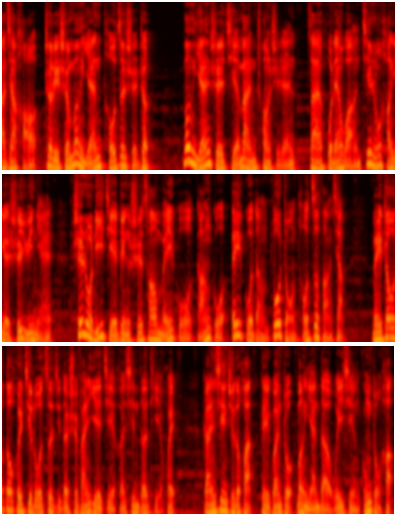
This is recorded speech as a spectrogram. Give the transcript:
大家好，这里是梦岩投资实证。梦岩是且慢创始人，在互联网金融行业十余年，深入理解并实操美股、港股、A 股等多种投资方向。每周都会记录自己的实盘业绩和心得体会。感兴趣的话，可以关注梦岩的微信公众号。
